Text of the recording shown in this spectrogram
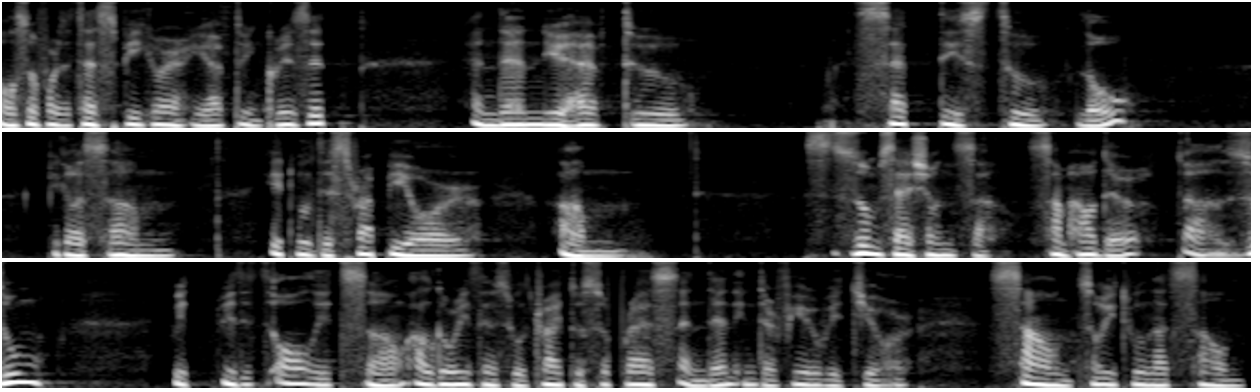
also for the test speaker you have to increase it. And then you have to set this to low because um, it will disrupt your um, zoom sessions uh, somehow the uh, zoom with with it, all its uh, algorithms will try to suppress and then interfere with your sound. So it will not sound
